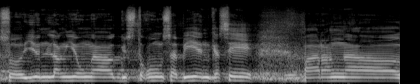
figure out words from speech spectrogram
So yun lang yung uh, gusto kong sabihin kasi parang uh,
